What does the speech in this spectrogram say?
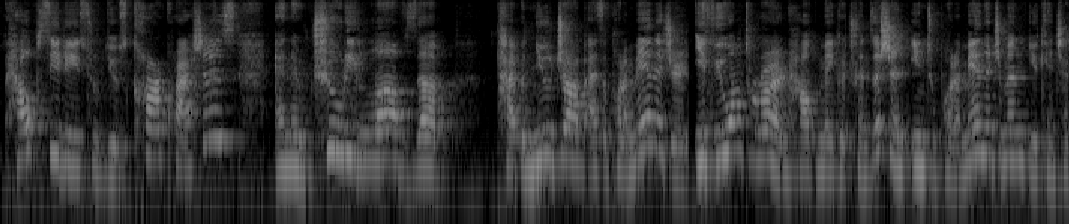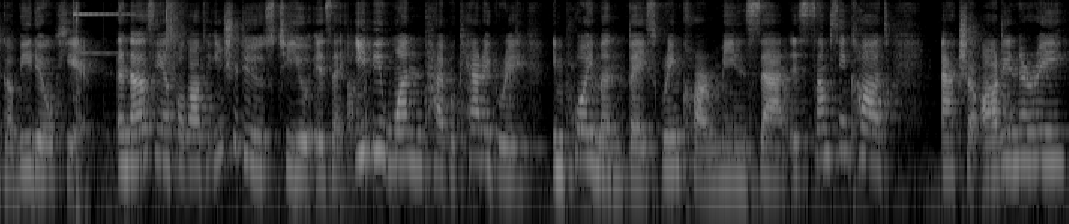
help cities reduce car crashes and I truly love the type of new job as a product manager. If you want to learn how to make a transition into product management, you can check a video here. Another thing I forgot to introduce to you is that EB1 type of category employment-based green card means that it's something called extraordinary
